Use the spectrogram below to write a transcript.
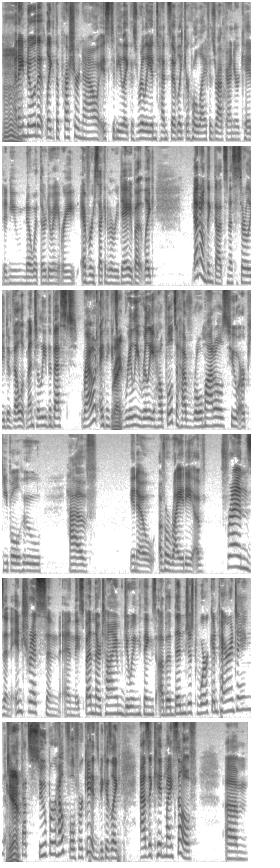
And I know that like the pressure now is to be like this really intensive, like your whole life is wrapped around your kid and you know what they're doing every every second of every day. But like I don't think that's necessarily developmentally the best route. I think it's Right. really, really helpful to have role models who are people who have, you know, a variety of friends and interests and and they spend their time doing things other than just work and parenting. I Yeah. think that's super helpful for kids because like as a kid myself, um,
